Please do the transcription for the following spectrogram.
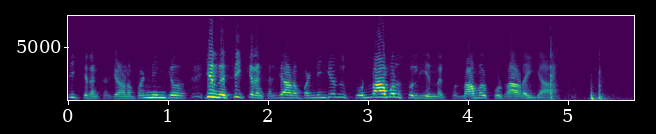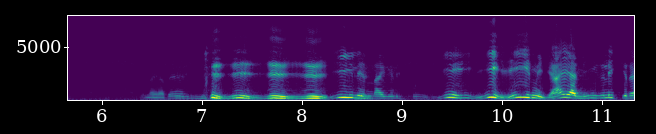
சீக்கிரம் கல்யாணம் பண்ணீங்க? என்ன சீக்கிரம் கல்யாணம் பண்ணீங்கன்னு சொல்லாமல் சொல்லி என்ன கொல்லாமல் கொள்றாள் ஐயா என்ன இழிப்பு? நீ இழிக்கிற?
